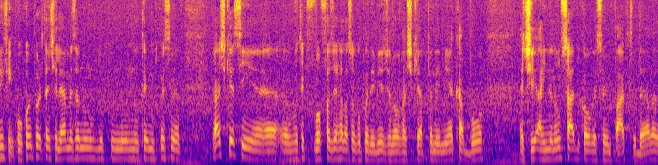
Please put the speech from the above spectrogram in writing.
enfim, com quão importante ele é, mas eu não, não, não tenho muito conhecimento. Eu acho que assim, é, eu vou ter que vou fazer relação com a pandemia de novo. Acho que a pandemia acabou. A gente ainda não sabe qual vai ser o impacto dela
